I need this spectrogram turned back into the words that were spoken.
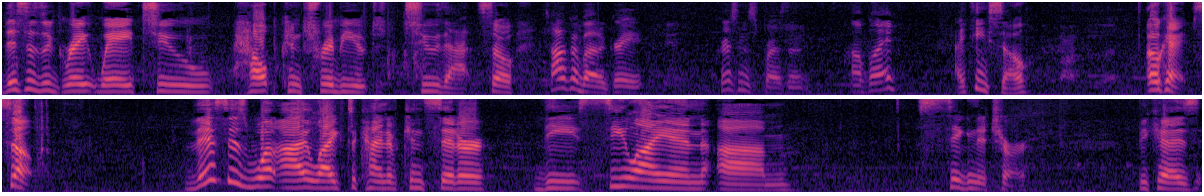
this is a great way to help contribute to that. So, talk about a great Christmas present. Huh, Blake? I think so. Okay, so this is what I like to kind of consider the sea lion um, signature because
